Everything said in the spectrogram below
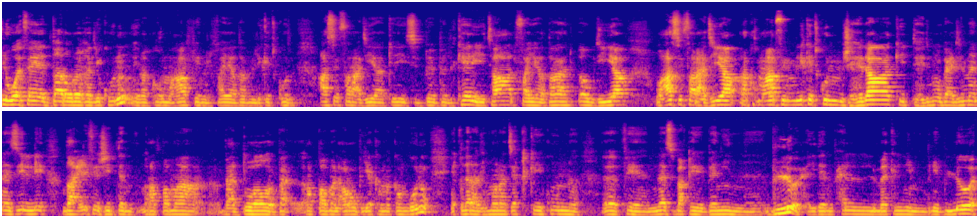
الوفيات ضروري غادي يكونوا. راكم عارفين الفيضان اللي كتكون عاصفة رعدية كيسبب الكارثة. الفيضان أودية وعاصفة رعدية. راكم عارفين ملي كتكون مجهدة كيتهدموا بعض المنازل اللي ضعيفة جدا. ربما بعض الدواور ربما العروبية كما كنقولوا. يقدر هذه المناطق كيكون آه، فيه الناس باقي بانين بلوح. إذا بحال المكان اللي مبني بلوح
